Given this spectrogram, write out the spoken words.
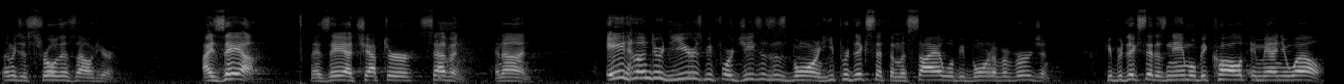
Let me just throw this out here Isaiah, Isaiah chapter 7 and on. 800 years before Jesus is born, he predicts that the Messiah will be born of a virgin. He predicts that his name will be called Emmanuel.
